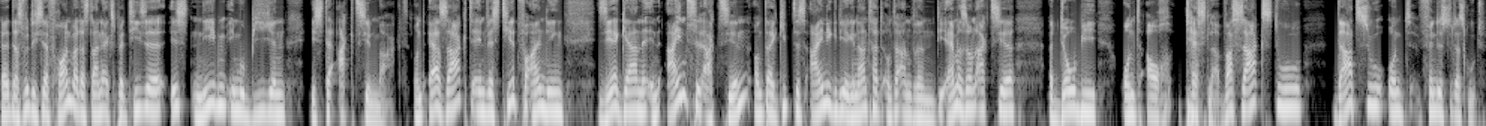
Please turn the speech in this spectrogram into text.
äh, das würde ich sehr freuen, weil das deine Expertise ist. Neben Immobilien ist der Aktienmarkt. Und er sagt, er investiert vor allen Dingen sehr gerne in Einzelaktien. Und da gibt es einige, die er genannt hat, unter anderem die Amazon-Aktie, Adobe und auch Tesla. Was sagst du dazu und findest du das gut?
